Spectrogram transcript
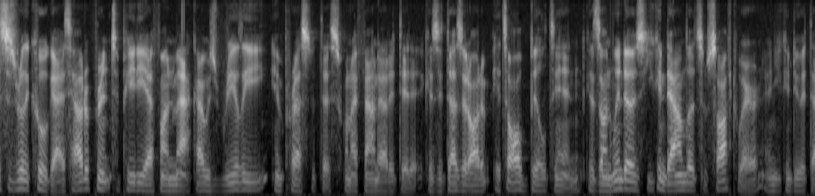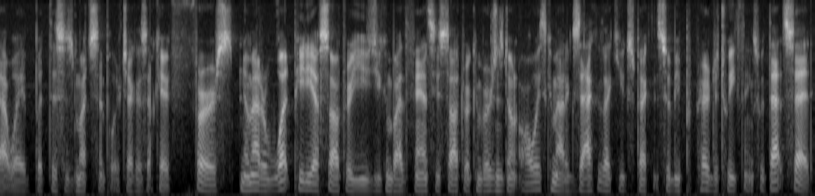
This is really cool guys, how to print to PDF on Mac. I was really impressed with this when I found out it did it because it does it auto it's all built in because on Windows you can download some software and you can do it that way but this is much simpler. Check this out. Okay first no matter what PDF software you use you can buy the fanciest software conversions don't always come out exactly like you expected so be prepared to tweak things. With that said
